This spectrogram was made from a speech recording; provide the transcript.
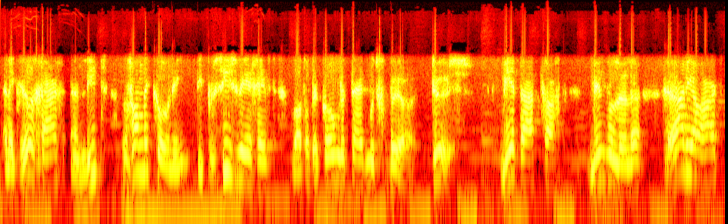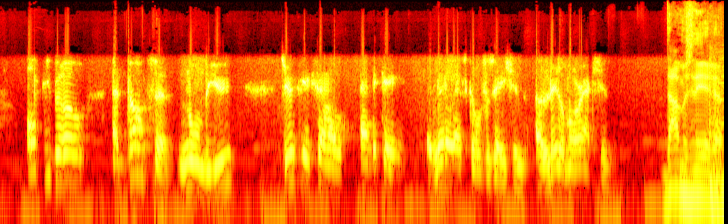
En ik wil graag een lied van de koning die precies weergeeft wat er de komende tijd moet gebeuren. Dus, meer daadkracht, minder lullen, radiohard, op die bureau, het dansen non de Junkie XL en The King. A little less conversation, a little more action. Dames en heren.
